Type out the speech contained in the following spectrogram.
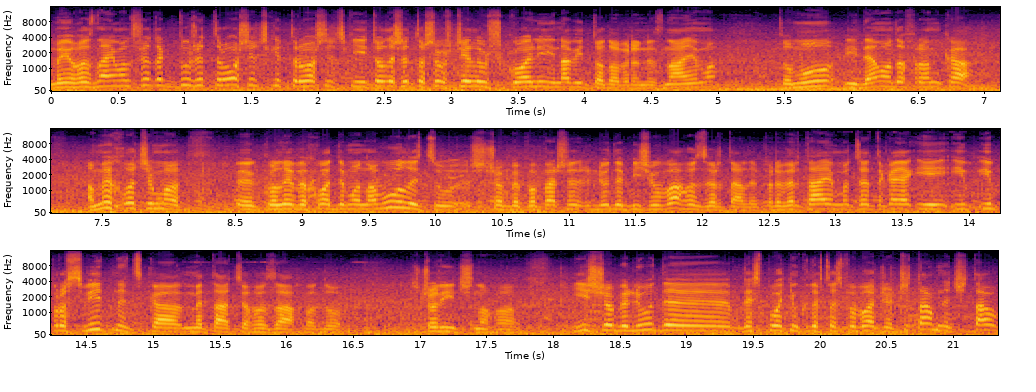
Ми його знаємо лише так дуже трошечки, трошечки, і то лише те, що вчили в школі, і навіть то добре не знаємо. Тому йдемо до Франка. А ми хочемо, е, коли виходимо на вулицю, щоб, по-перше, люди більше увагу звертали. Привертаємо це така як і, і, і просвітницька мета цього заходу щорічного. І щоб люди десь потім, коли хтось побачив, читав, не читав,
